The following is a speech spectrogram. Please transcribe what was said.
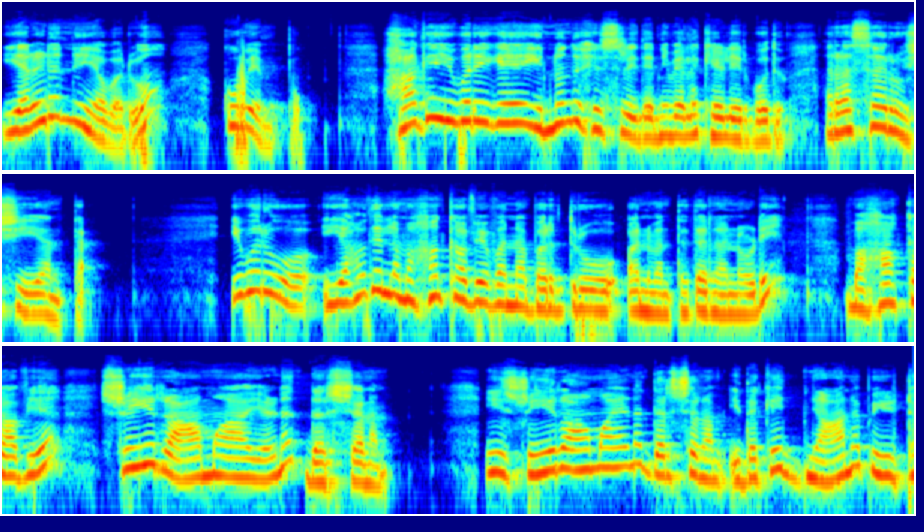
ಎರಡನೆಯವರು ಕುವೆಂಪು. ಹಾಗೆ ಇವರಿಗೆ ಇನ್ನೊಂದು ಹೆಸರಿದೆ, ನೀವೆಲ್ಲ ಕೇಳಿರ್ಬೋದು ರಸ ಋಷಿ ಅಂತ. ಇವರು ಯಾವುದೆಲ್ಲ ಮಹಾಕಾವ್ಯವನ್ನು ಬರೆದ್ರು ಅನ್ನುವಂಥದ್ದನ್ನು ನೋಡಿ. ಮಹಾಕಾವ್ಯ ಶ್ರೀರಾಮಾಯಣ ದರ್ಶನಂ. ಈ ಶ್ರೀರಾಮಾಯಣ ದರ್ಶನಂ, ಇದಕ್ಕೆ ಜ್ಞಾನಪೀಠ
